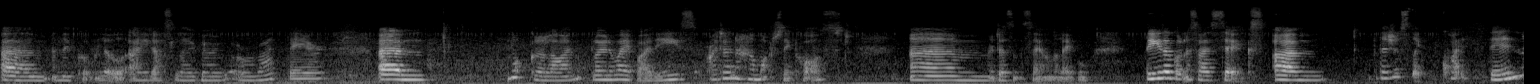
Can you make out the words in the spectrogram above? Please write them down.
Um, and they've got little Adidas logo right there. Um, not gonna lie I'm not blown away by these. I don't know how much they cost. Um, it doesn't say on the label. These I've got in a size 6 um, but they're just like quite thin.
